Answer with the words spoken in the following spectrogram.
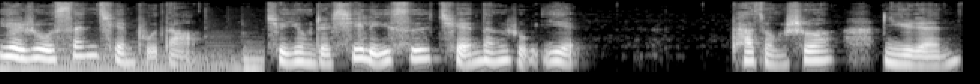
月入三千不到，却用着希黎斯全能乳液。她总说，女人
